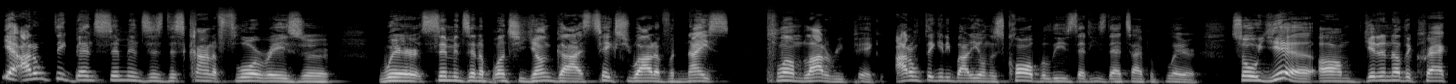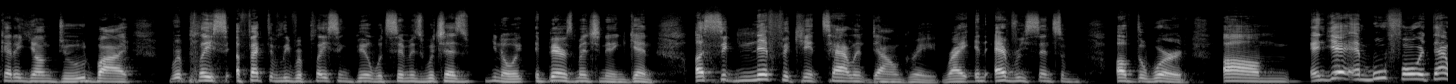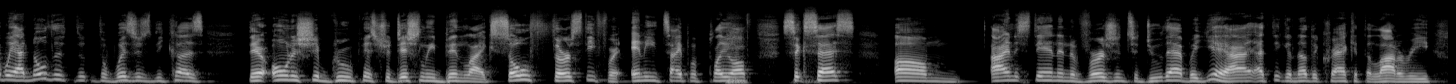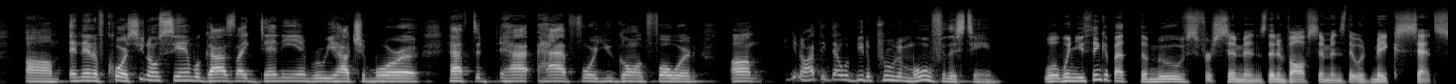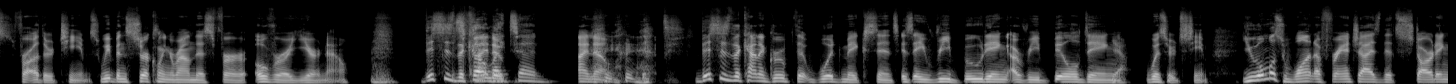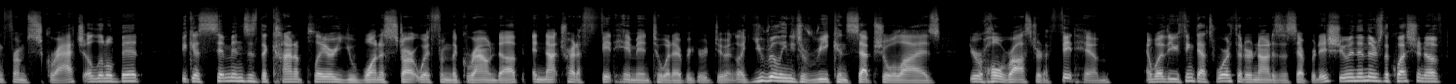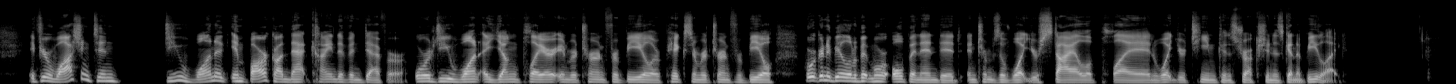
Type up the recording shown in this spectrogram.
Yeah, I don't think Ben Simmons is this kind of floor raiser where Simmons and a bunch of young guys takes you out of a nice plum lottery pick. I don't think anybody on this call believes that he's that type of player. So yeah, um, get another crack at a young dude by replace effectively replacing Beal with Simmons, which has, you know, it, it bears mentioning again, a significant talent downgrade, right? In every sense of of the word. Um, and yeah, and move forward that way. I know the, the, the Wizards because their ownership group has traditionally been like so thirsty for any type of playoff success. Um, I understand an aversion to do that, but yeah, I, I think another crack at the lottery. Um, and then of course, you know, seeing what guys like Deni and Rui Hachimura have to ha- have for you going forward. Um, you know, I think that would be the prudent move for this team. Well, when you think about the moves for Simmons that involve Simmons that would make sense for other teams, we've been circling around this for over a year now. This is the kind like of 10. I know. this is the kind of group that would make sense is a rebooting, a rebuilding yeah. Wizards team. You almost want a franchise that's starting from scratch a little bit because Simmons is the kind of player you want to start with from the ground up and not try to fit him into whatever you're doing. Like you really need to reconceptualize your whole roster to fit him. And whether you think that's worth it or not is a separate issue. And then there's the question of if you're Washington, do you want to embark on that kind of endeavor? Or do you want a young player in return for Beal or picks in return for Beal who are going to be a little bit more open ended in terms of what your style of play and what your team construction is going to be like?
